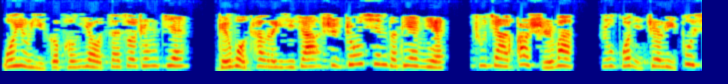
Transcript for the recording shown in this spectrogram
我有一个朋友在做中间。给我看了一家市中心的店面，出价二十万。如果你这里不行，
